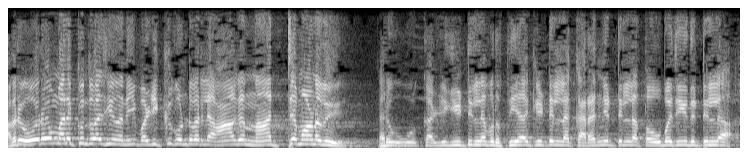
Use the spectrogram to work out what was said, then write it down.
അവർ ഓരോ മലക്കും തുവാ ചെയ്യുന്നതാണ്. ഈ വഴിക്ക് കൊണ്ടുവരില്ല ആകെ നാറ്റമാണത്. കാര്യം കഴുകിയിട്ടില്ല വൃത്തിയാക്കിയിട്ടില്ല കരഞ്ഞിട്ടില്ല തൗബ ചെയ്തിട്ടില്ല.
